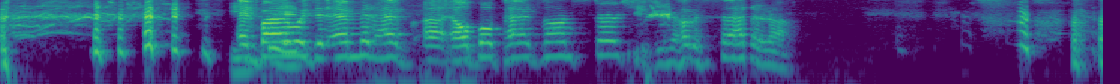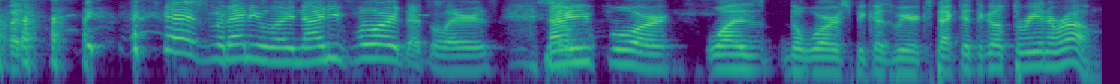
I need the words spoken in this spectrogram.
he and by the way, did Emmitt have uh, elbow pads on, Sturge? Did you notice that or no? but anyway, 94, that's hilarious. So- 94 was the worst because we were expected to go three in a row.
